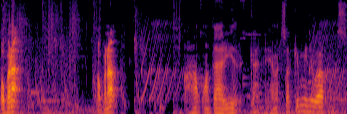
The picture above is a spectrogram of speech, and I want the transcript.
Open up. Open up. I don't want that either. God damn it! Stop giving me new weapons.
